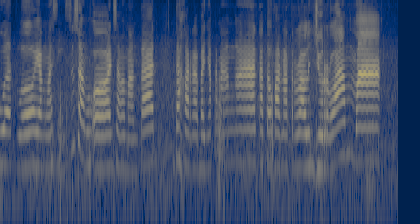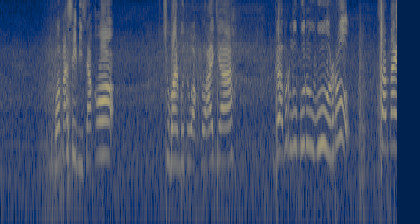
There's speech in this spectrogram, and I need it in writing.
buat lo yang masih susah move on sama mantan entah karena banyak kenangan atau karena terlanjur lama lo pasti bisa kok cuman butuh waktu aja. Nggak perlu buru-buru. Santai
